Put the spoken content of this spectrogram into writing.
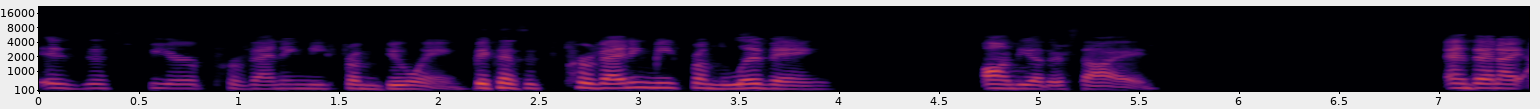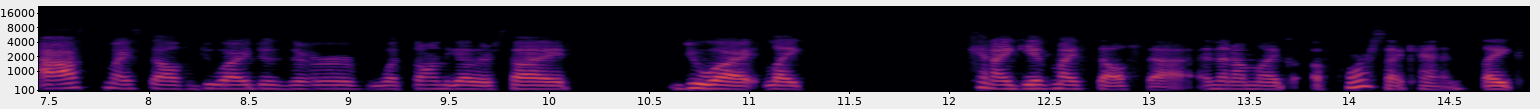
is this fear preventing me from doing? Because it's preventing me from living on the other side. And then I ask myself, do I deserve what's on the other side? Do I like can I give myself that? And then I'm like, of course I can. Like,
